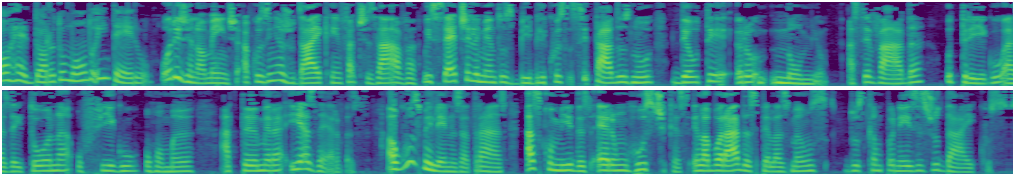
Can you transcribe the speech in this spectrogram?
ao redor do mundo inteiro. Originalmente, a cozinha judaica enfatizava os sete elementos bíblicos citados no Deuteronômio: a cevada, o trigo, a azeitona, o figo, o romã, a tâmara e as ervas. Alguns milênios atrás, as comidas eram rústicas, elaboradas pelas mãos dos camponeses judaicos,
